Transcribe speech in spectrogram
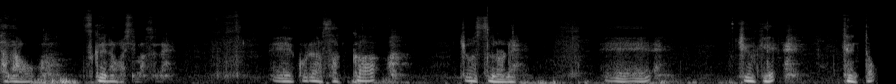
棚を机直してますね、えー、これはサッカー教室のね、えー、休憩テント、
